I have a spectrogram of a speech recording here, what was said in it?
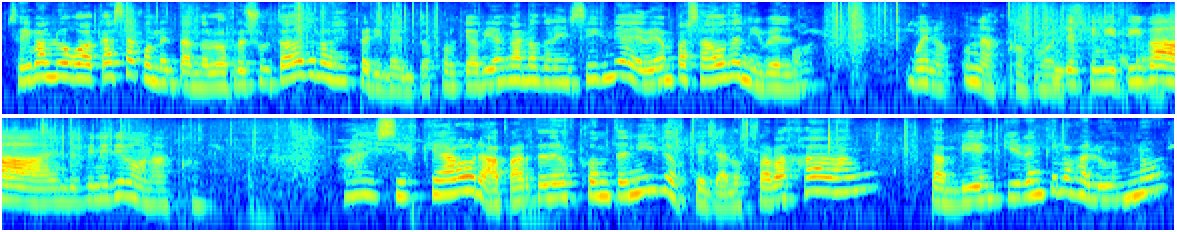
Se iban luego a casa comentando los resultados de los experimentos, porque habían ganado la insignia y habían pasado de nivel. Bueno, un asco. En definitiva, en definitiva un asco. Ay, si es que ahora, aparte de los contenidos que ya los trabajaban, también quieren que los alumnos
